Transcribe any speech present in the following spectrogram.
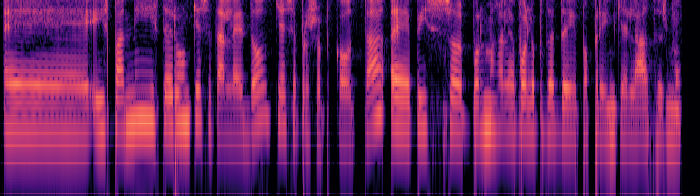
ε, οι Ισπανοί στερούν και σε ταλέντο και σε προσωπικότητα. Ε, Επίσης, πολύ μεγάλη απώλεια που δεν το είπα πριν και λάθος μου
